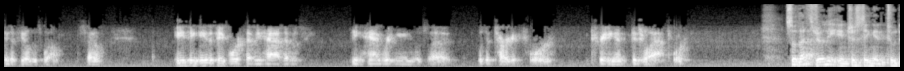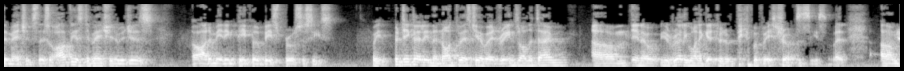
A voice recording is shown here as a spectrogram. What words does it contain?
in the field as well. So anything, any of the paperwork that we had that was being handwritten was a was a target for creating a digital app for. So that's really interesting in two dimensions. There's obvious dimension, which is automating paper-based processes. I mean, particularly in the Northwest here where it rains all the time, um, you know, you really want to get rid of paper-based processes. But um,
